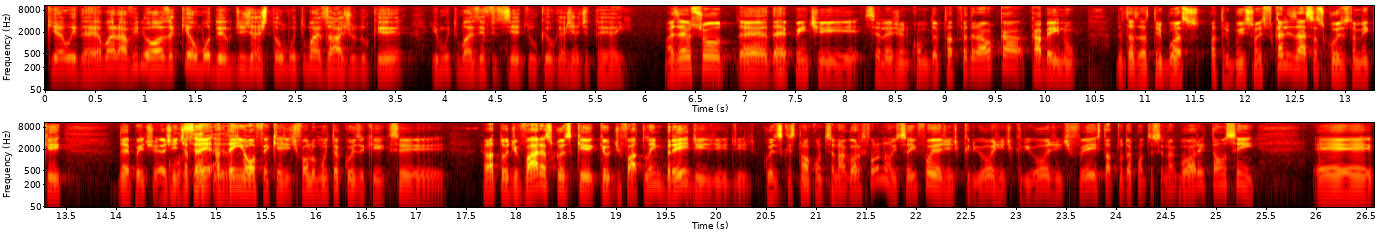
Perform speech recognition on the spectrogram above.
que é uma ideia maravilhosa, que é um modelo de gestão muito mais ágil do que e muito mais eficiente do que o que a gente tem aí. Mas aí o senhor, é, de repente, se elegendo como deputado federal, ca- cabe aí, no, dentro das atribuições, fiscalizar essas coisas também que, de repente, a gente Com até, certeza. até em off aqui, a gente falou muita coisa aqui que você relatou, de várias coisas que, que eu, de fato, lembrei de, de, de coisas que estão acontecendo agora. Você falou, não, isso aí foi, a gente criou, a gente criou, a gente fez, está tudo acontecendo agora. Então, assim, é,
